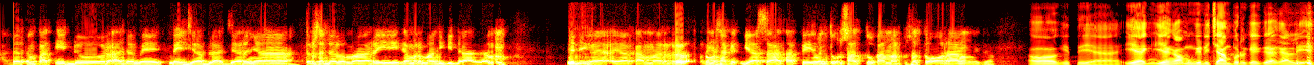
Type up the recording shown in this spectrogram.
ada tempat tidur, ada me- meja belajarnya, terus ada lemari, kamar mandi di dalam. Jadi kayak ya kamar rumah sakit biasa, tapi untuk satu kamar tuh satu orang gitu. Oh gitu ya. Iya iya nggak mungkin dicampur juga kali.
